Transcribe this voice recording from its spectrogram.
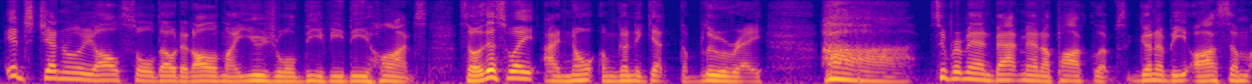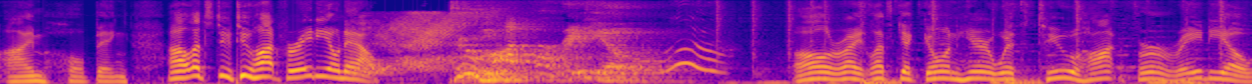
it's generally all sold out at all of my usual DVD haunts. So this way, I know I'm going to get the Blu ray. Ah, Superman Batman Apocalypse. Gonna be awesome, I'm hoping. Uh, let's do Too Hot for Radio now. Too hot for radio. All right, let's get going here with Too Hot for Radio.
